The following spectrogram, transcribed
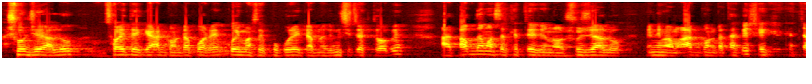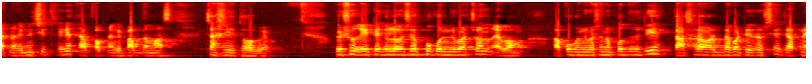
সূর্যের আলো ছয় থেকে আট ঘণ্টা পরে কই মাছের পুকুরে এটা আপনাকে নিশ্চিত রাখতে হবে। আর পাবদা মাছের ক্ষেত্রে যেন সূর্য আলো মিনিমাম আট ঘণ্টা থাকে, সেই ক্ষেত্রে আপনাকে নিশ্চিত রেখে তারপর আপনাকে পাবদা মাছ চাষে দিতে হবে। কৃষক এটা গেলো হচ্ছে পুকুর নির্বাচন এবং পুকুর নির্বাচনের পদ্ধতি। তাছাড়া আর ব্যাপারটি রয়েছে যে আপনি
